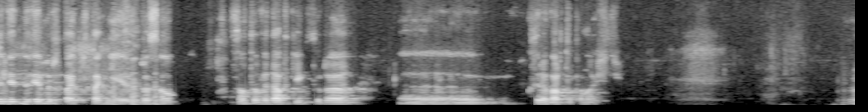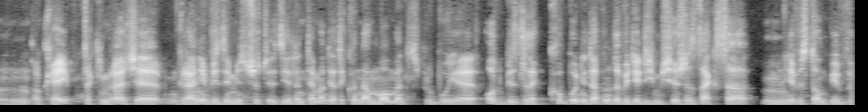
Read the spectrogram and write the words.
my, my wiemy, że tak, że tak nie jest, że są, są to wydatki, które, e, które warto ponosić. Mm, okej, okay. w takim razie granie w Lidze Mistrzów to jest jeden temat. Ja tylko na moment spróbuję odbiec lekko, bo niedawno dowiedzieliśmy się, że Zaksa mm, nie wystąpi w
